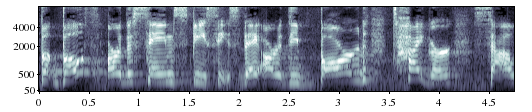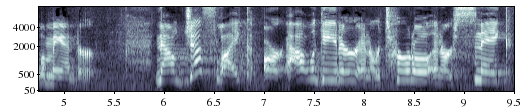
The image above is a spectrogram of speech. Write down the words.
But both are the same species. They are the barred tiger salamander. Now, just like our alligator and our turtle and our snake,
